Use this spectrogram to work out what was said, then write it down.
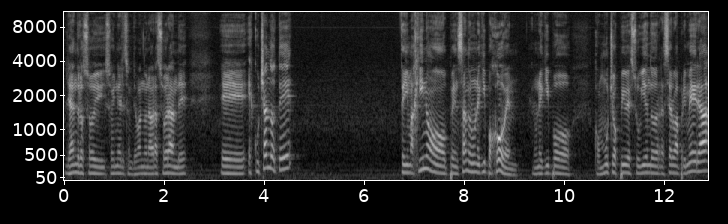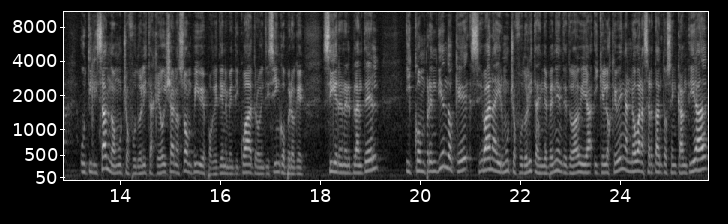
Leandro, soy, soy Nelson, te mando un abrazo grande. Eh, escuchándote, te imagino pensando en un equipo joven, en un equipo con muchos pibes subiendo de reserva primera, utilizando a muchos futbolistas que hoy ya no son pibes porque tienen 24, 25, pero que siguen en el plantel, y comprendiendo que se van a ir muchos futbolistas independientes todavía y que los que vengan no van a ser tantos en cantidad,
